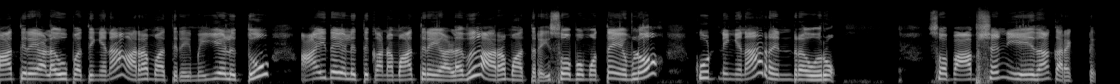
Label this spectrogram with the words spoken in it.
மாத்திரை அளவு பார்த்தீங்கன்னா அரை மாத்திரை. மெய்யெழுத்தும் ஆயுத எழுத்துக்கான மாத்திரை அளவு அரை மாத்திரை. ஸோ அப்போ மொத்தம் எவ்வளோ? கூட்டினீங்கன்னா ரெண்டரை வரும். ஸோ அப்போ ஆப்ஷன் ஏ தான் கரெக்டு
